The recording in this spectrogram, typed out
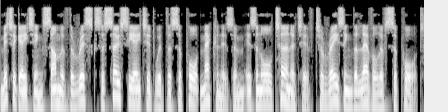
Mitigating some of the risks associated with the support mechanism is an alternative to raising the level of support.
